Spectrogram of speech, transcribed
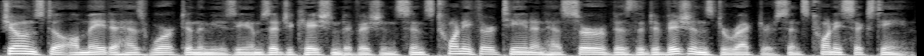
Jones de Almeida has worked in the museum's education division since 2013 and has served as the division's director since 2016.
